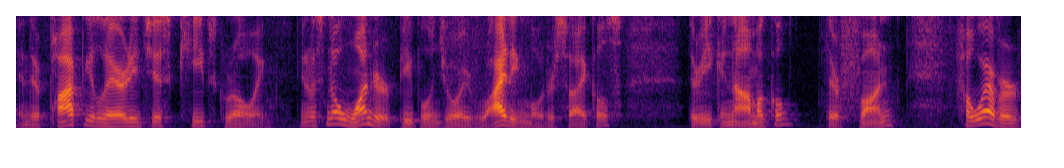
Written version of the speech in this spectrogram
and their popularity just keeps growing. You know, it's no wonder people enjoy riding motorcycles. They're economical, they're fun. However,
